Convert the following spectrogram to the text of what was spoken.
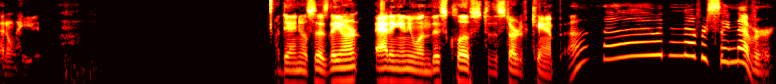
I don't hate it. Daniel says they aren't adding anyone this close to the start of camp. Uh, I would never say never.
